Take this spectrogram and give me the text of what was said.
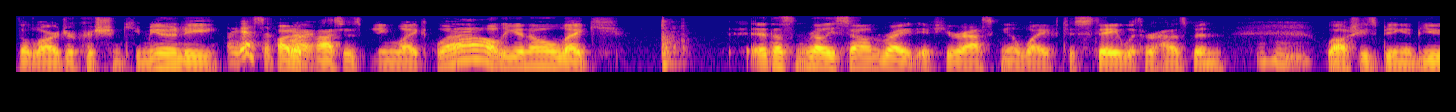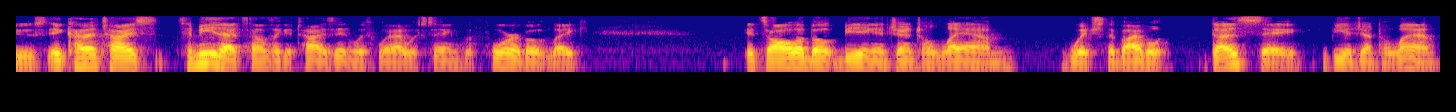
the larger Christian community. Oh, yes, of Other course. pastors being like, well, you know, like it doesn't really sound right if you're asking a wife to stay with her husband mm-hmm. while she's being abused. It kind of ties to me. That sounds like it ties in with what I was saying before about like it's all about being a gentle lamb, which the Bible does say, be a gentle lamb,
